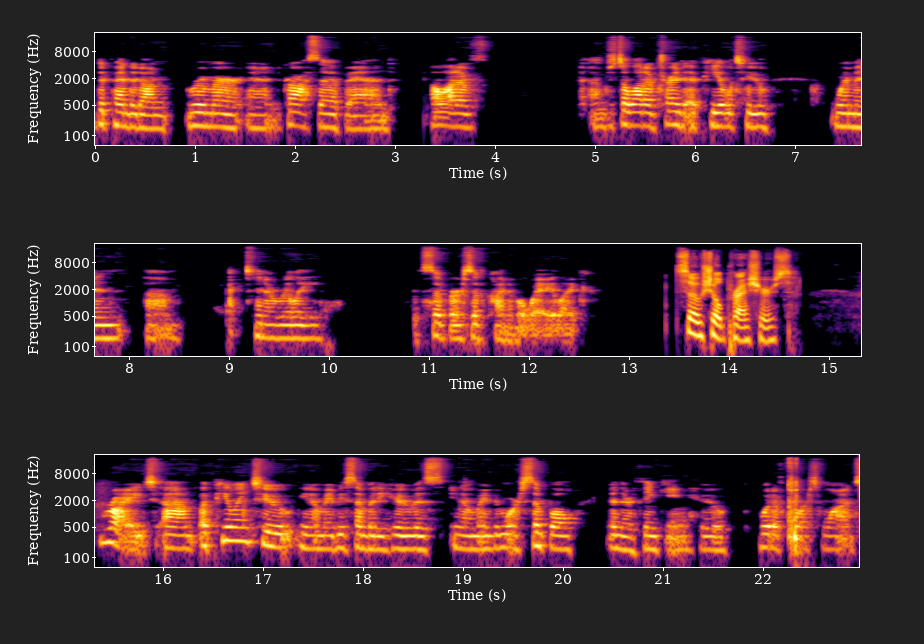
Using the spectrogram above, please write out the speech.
depended on rumor and gossip and a lot of um, just a lot of trying to appeal to women um, in a really subversive kind of a way, like social pressures. Right. Um, appealing to, you know, maybe somebody who is, you know, maybe more simple in their thinking, who would, of course, want,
